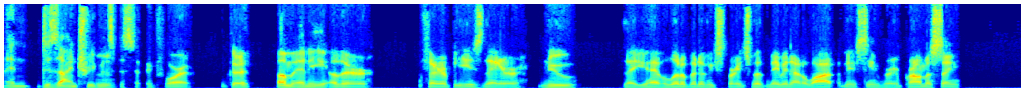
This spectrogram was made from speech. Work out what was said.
and design treatment Mm. specific for it. Okay. Um, any other therapies that are new that you have a little bit of experience with? Maybe not a lot, but they seem very promising.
